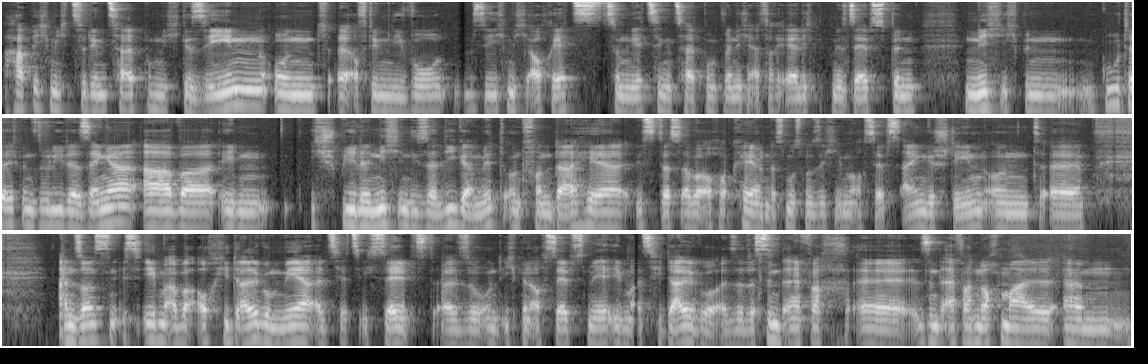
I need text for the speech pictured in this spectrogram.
habe ich mich zu dem Zeitpunkt nicht gesehen und äh, auf dem Niveau sehe ich mich auch jetzt zum jetzigen Zeitpunkt, wenn ich einfach ehrlich mit mir selbst bin, nicht. Ich bin guter, ich bin solider Sänger, aber eben ich spiele nicht in dieser Liga mit und von daher ist das aber auch okay und das muss man sich eben auch selbst eingestehen und äh, Ansonsten ist eben aber auch Hidalgo mehr als jetzt ich selbst. Also und ich bin auch selbst mehr eben als Hidalgo. Also das sind einfach äh, sind einfach nochmal ähm,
